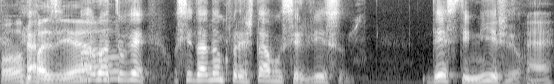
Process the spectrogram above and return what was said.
Pô, fazia... Mas agora tu vê, o cidadão que prestava um serviço deste nível, é.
